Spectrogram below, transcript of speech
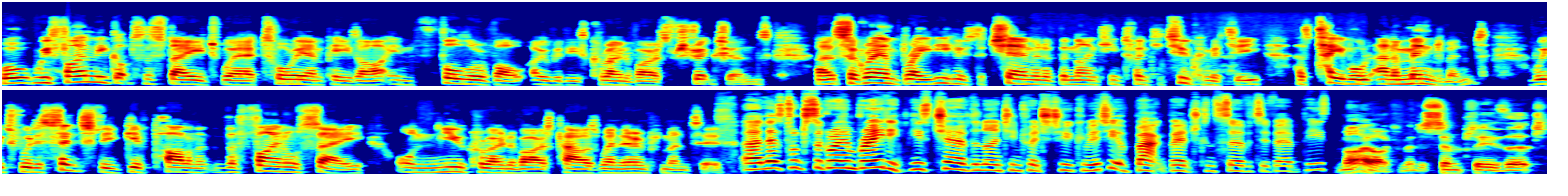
Well, we finally got to the stage where Tory MPs are in full revolt over these coronavirus restrictions. Uh, Sir Graham Brady, who's the chairman of the 1922 committee, has tabled an amendment which would essentially give Parliament the final say on new coronavirus powers when they're implemented. Uh, let's talk to Sir Graham Brady. He's chair of the 1922 committee of backbench Conservative MPs. My argument is simply that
